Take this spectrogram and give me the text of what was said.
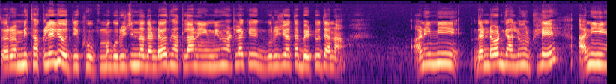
तर मी थकलेली होती खूप. मग गुरुजींना दंडवत घातला आणि मी म्हटलं की गुरुजी आता भेटू द्या ना. आणि मी दंडवत घालून उठले आणि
